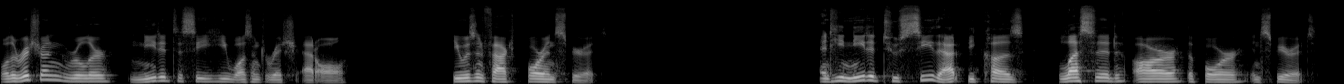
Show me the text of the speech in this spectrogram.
Well, the rich young ruler needed to see he wasn't rich at all. He was, in fact, poor in spirit. And he needed to see that because blessed are the poor in spirit,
